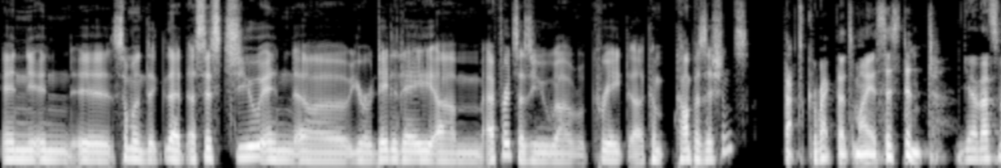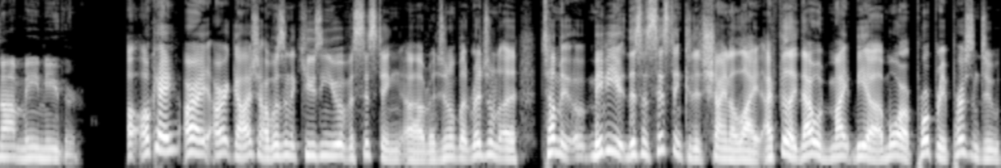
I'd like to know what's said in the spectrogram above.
in in uh, someone that, that assists you in uh, your day to day efforts as you uh, create uh, com- compositions. That's correct. That's my assistant. Yeah, that's not me neither. Oh, okay, all right, all right, gosh. I wasn't accusing you of assisting, uh, Reginald, but Reginald, uh, tell me, uh, maybe this assistant could shine a light. I feel like that would might be a more appropriate person to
